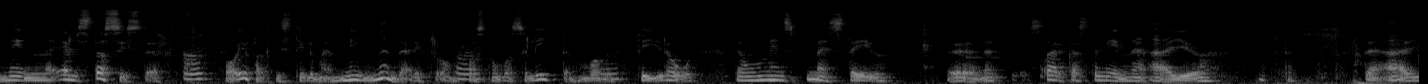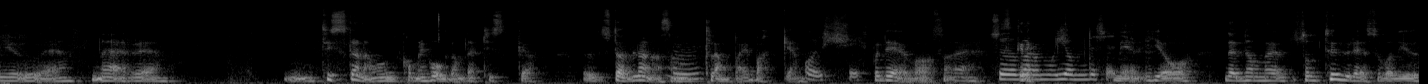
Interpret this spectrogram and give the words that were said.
min äldsta syster Ja. har ju faktiskt till och med minnen därifrån Mm. fast hon var så liten. Hon var väl Mm. fyra år. Det hon minns mest är ju... Eh, det starkaste minne är ju... Det är ju eh, när eh, mm, tyskarna, hon kommer ihåg de där tyska eh, stövlarna som Mm. klampade i backen. Oj, shit. För det var sån där Så var skräck. de och gömde sig? Men ja, de, de, som tur är så var det ju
